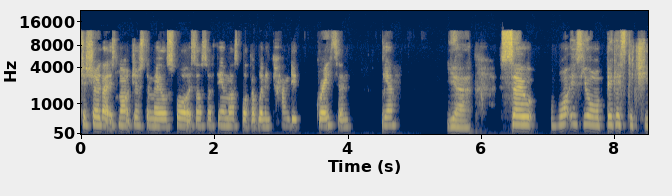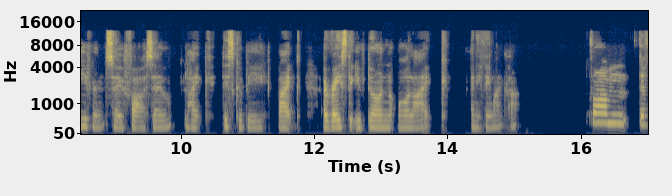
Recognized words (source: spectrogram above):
to show that it's not just a male sport, it's also a female sport that women can do great in. Yeah. Yeah. So, what is your biggest achievement so far? So, like, this could be like a race that you've done or like anything like that. From the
